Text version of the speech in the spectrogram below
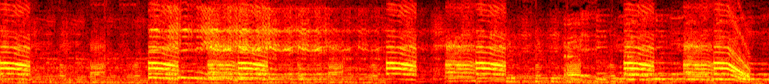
ah. Uh, uh, oh.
